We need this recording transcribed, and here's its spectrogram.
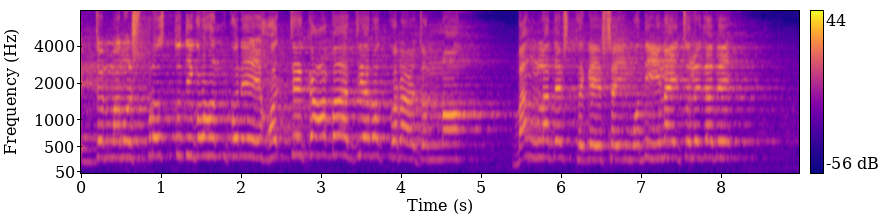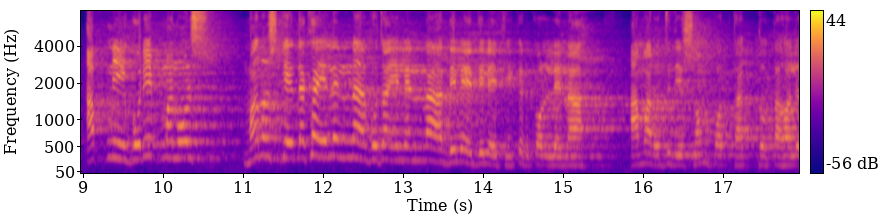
একজন মানুষ প্রস্তুতি গ্রহণ করে হজ্জে কাবা জিয়ারত করার জন্য বাংলাদেশ থেকে সেই মদিনায় চলে যাবে। আপনি গরিব মানুষ, মানুষকে দেখাইলেন না, বোঝাইলেন না, দিলে দিলে ফিকির করলেন না। আমারও যদি সম্পদ থাকতো, তাহলে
